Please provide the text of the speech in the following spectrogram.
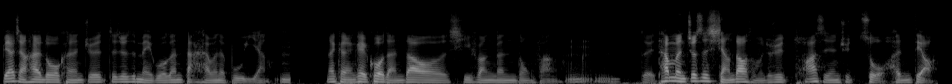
不要讲太多，我可能觉得这就是美国跟大台湾的不一样。嗯，那可能可以扩展到西方跟东方。嗯嗯对他们就是想到什么就去花时间去做，很屌，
